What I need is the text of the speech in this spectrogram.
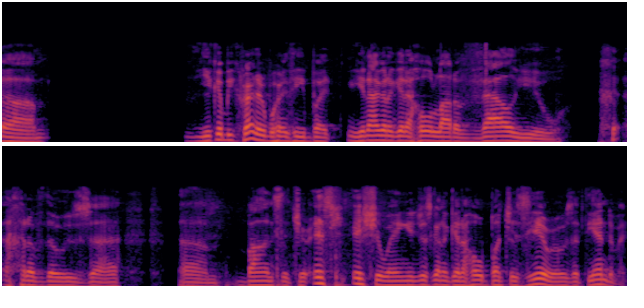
Um, you could be credit worthy, but you're not going to get a whole lot of value out of those uh, um, bonds that you're is- issuing. You're just going to get a whole bunch of zeros at the end of it.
